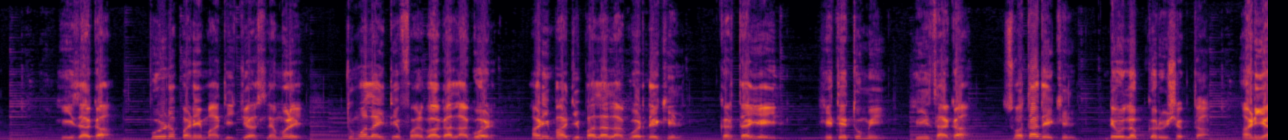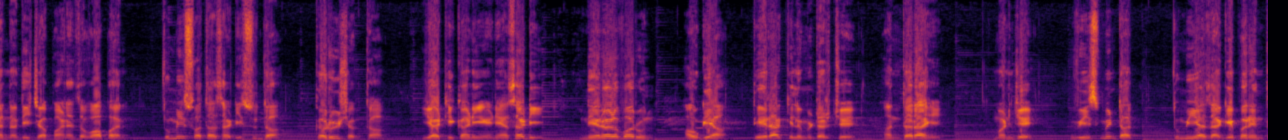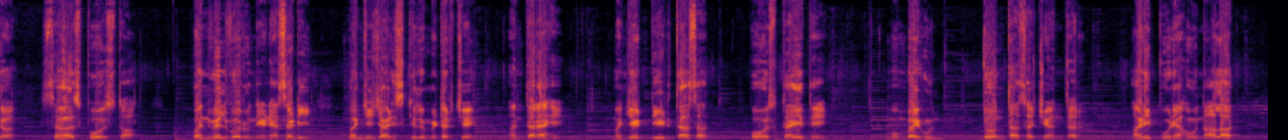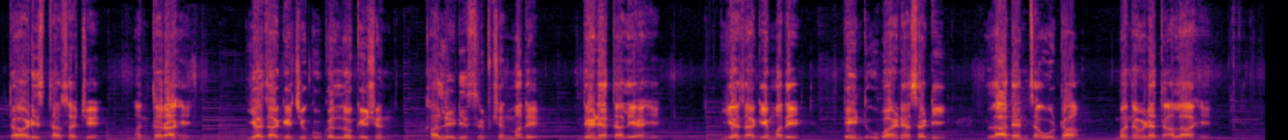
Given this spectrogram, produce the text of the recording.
ही जागा पूर्णपणे मातीची असल्यामुळे तुम्हाला इथे फळबागा लागवड आणि भाजीपाला लागवड देखील करता येईल. इथे तुम्ही ही जागा स्वतः देखील डेव्हलप करू शकता आणि या नदीच्या पाण्याचा वापर तुम्ही स्वतःसाठी सुद्धा करू शकता. या ठिकाणी येण्यासाठी नेरळवरून अवघ्या तेरा किलोमीटरचे अंतर आहे. म्हणजे वीस मिनिटात तुम्ही या जागेपर्यंत सहज पोहोचता. पनवेलवरून येण्यासाठी पंचेचाळीस किलोमीटरचे अंतर आहे. म्हणजे दीड तासात पोहोचता येते. मुंबईहून दोन तासाचे अंतर आणि पुण्याहून आलात तर अडीच तासाचे अंतर आहे. या जागेचे गुगल लोकेशन खाली डिस्क्रिप्शनमध्ये देण्यात आले आहे. या जागेमध्ये टेंट उभारण्यासाठी लाद्यांचा ओठा बनवण्यात आला आहे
